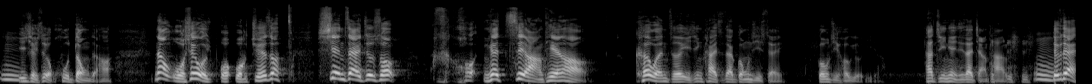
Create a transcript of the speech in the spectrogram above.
嗯，而且是有互动的哈。那我所以我，我我觉得说，现在就是说，后你看这两天哈，柯文哲已经开始在攻击谁？攻击侯友谊了。他今天已经在讲他了，对不对？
